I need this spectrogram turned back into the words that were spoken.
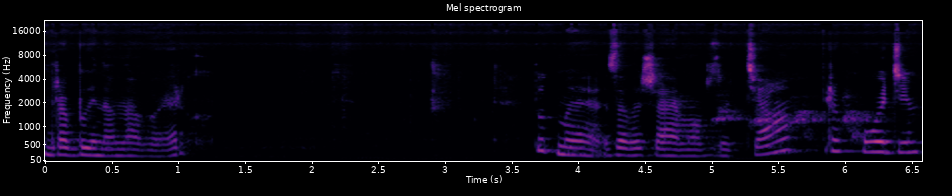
Драбина наверх. Тут ми залишаємо взуття при вході.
